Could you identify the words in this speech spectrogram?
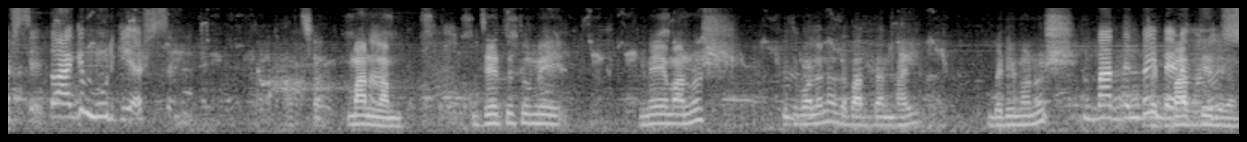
আসছে। তো আগে মুরগি আসছে। আচ্ছা মানলাম। যেহেতু তুমি মেয়ে মানুষ কিছু বলে না বাদ দেন ভাই বেডি মানুষ। বাদ দেন ভাই বাদ দিয়ে দিলাম।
